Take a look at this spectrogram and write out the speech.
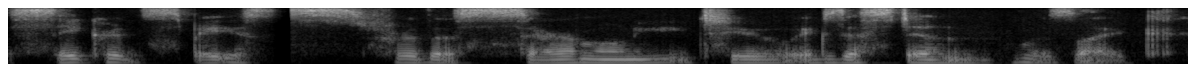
sacred space for this ceremony to exist in was like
